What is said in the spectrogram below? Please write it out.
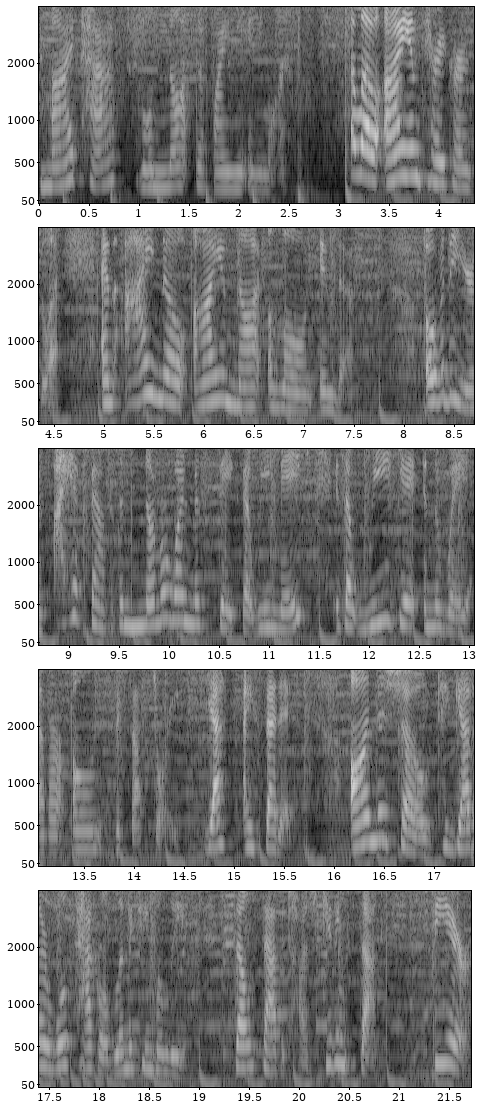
My past will not define me anymore. Hello, I am Teri Cardula, and I know I am not alone in this. Over the years, I have found that the number one mistake that we make is that we get in the way of our own success story. Yes, I said it. On this show, together we'll tackle limiting beliefs, self sabotage, getting stuck, fear,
